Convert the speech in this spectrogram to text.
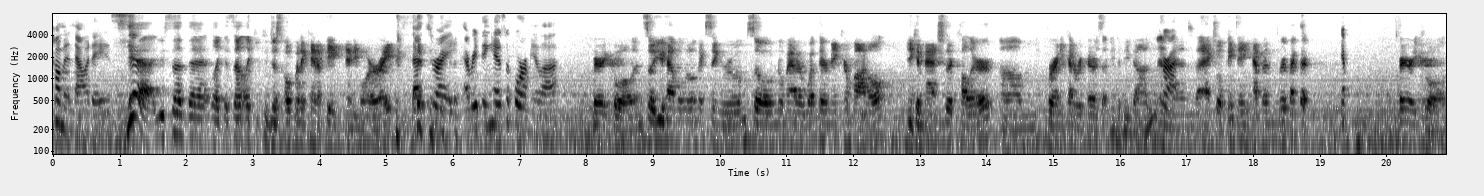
come in nowadays. Yeah, you said that like it's not like you can just open a can of paint anymore, right? That's right. Everything has a formula. Very cool. And so you have a little mixing room, so no matter what their make or model, you can match their color um, for any kind of repairs that need to be done. And Correct. then the actual painting happens right back there. Yep. Very cool.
